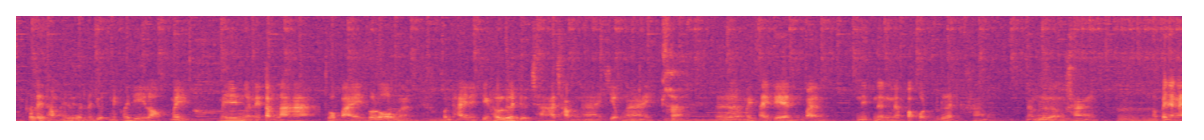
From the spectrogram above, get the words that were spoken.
มันก็เลยทำให้เลือดมันหยุดไม่ค่อยดีหรอกไม่อ๋อ ไม่เหมือนในตำราทั่วไปทั่วโลกอะอืมคนไทยเนี่ยจริงๆเราเลือดหยุดช้าช้ำง่ายเขียวง่าย ค่ะ เออไม่ใส่เดนไปนิดนึงนะปรากฏเลือดข้าง น้ำเหลืองข้างอืมมันเป็นยังไง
